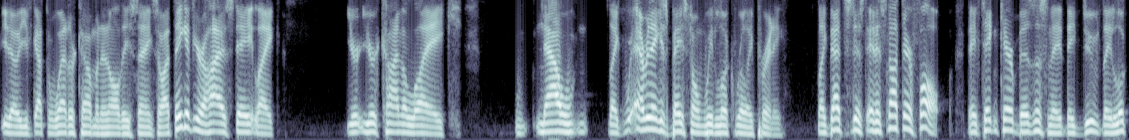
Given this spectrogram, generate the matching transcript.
you know you've got the weather coming and all these things. So I think if you're Ohio State, like you're you're kind of like now like everything is based on we look really pretty. Like that's just and it's not their fault. They've taken care of business and they they do they look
